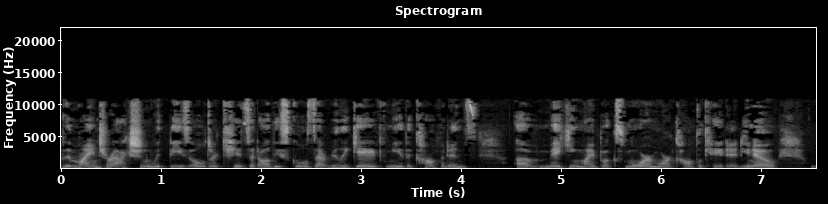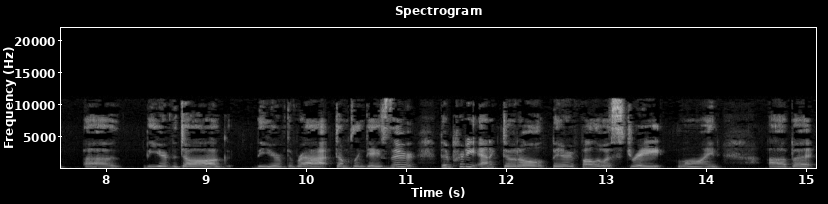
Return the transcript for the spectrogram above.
the, my interaction with these older kids at all these schools that really gave me the confidence of making my books more and more complicated. You know, uh, the Year of the Dog the Year of the Rat, Dumpling Days, they're they're pretty anecdotal. They follow a straight line. Uh, but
